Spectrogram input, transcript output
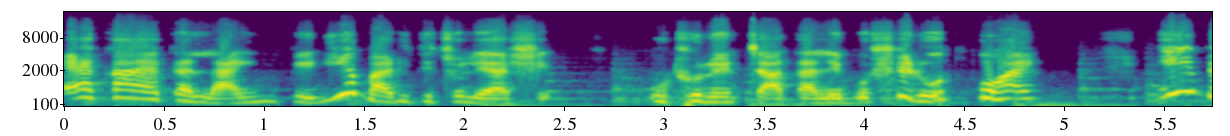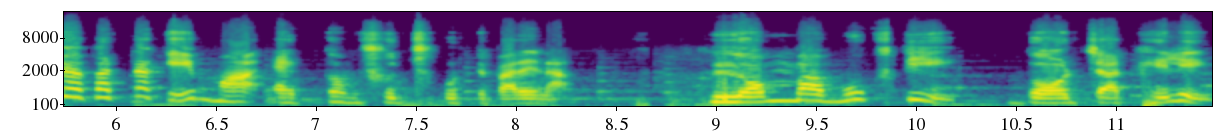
একা একা লাইন পেরিয়ে বাড়িতে চলে আসে। উঠোনের চাতালে বসে রোদ পোহায়। এই ব্যাপারটাকে মা একদম সহ্য করতে পারে না। লম্বা মুখ দিয়ে দরজা ঠেলে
